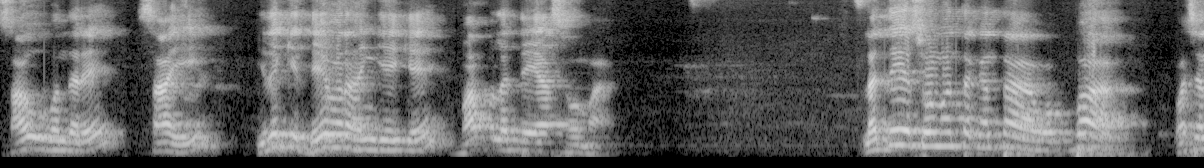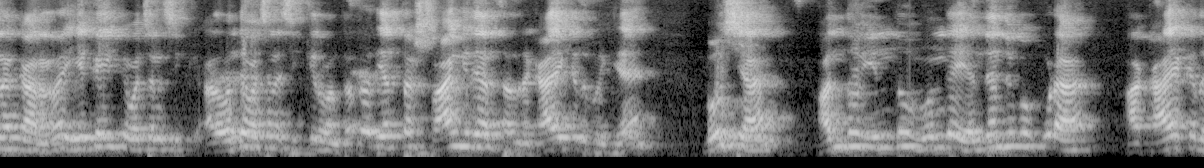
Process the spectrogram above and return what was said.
ಸಾವು ಬಂದರೆ ಸಾಯಿ, ಇದಕ್ಕೆ ದೇವರ ಹಂಗೇಕೆ ಬಾಪುಲದ್ದೆಯ ಸೋಮ. ಲದ್ದೆಯ ಸೋಮ ಅಂತಕ್ಕಂಥ ಒಬ್ಬ ವಚನಕಾರರ ಏಕೈಕ ವಚನ ಸಿಕ್ ಅದು ಒಂದೇ ವಚನ ಸಿಕ್ಕಿರುವಂಥದ್ದು, ಅದು ಎಂಥ ಸ್ಟ್ರಾಂಗ್ ಇದೆ ಅಂತಂದ್ರೆ ಕಾಯಕದ ಬಗ್ಗೆ ಬಹುಶಃ ಅಂದು, ಇಂದು, ಮುಂದೆ ಎಂದೆಂದಿಗೂ ಕೂಡ ಆ ಕಾಯಕದ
